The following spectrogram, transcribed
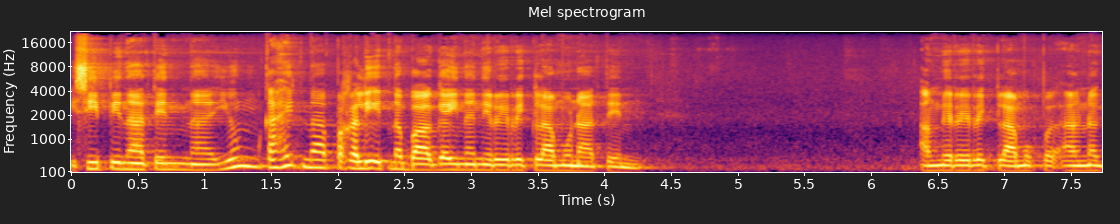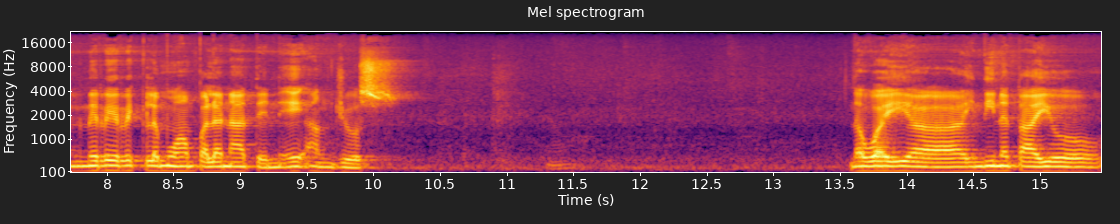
Isipin natin na yung kahit napakaliit na bagay na nirereklamo natin, ang nirereklamo ang nagnirereklamuhan pala natin ay ang Diyos. Naway ah, hindi na tayo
